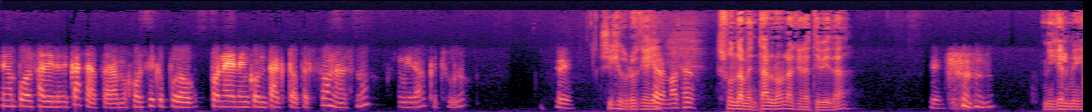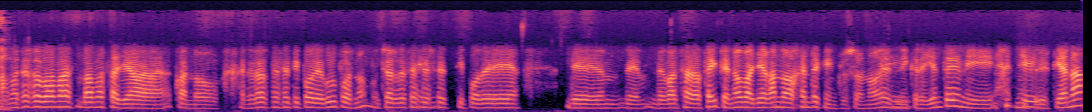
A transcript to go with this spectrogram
yo no puedo salir de casa, pero a lo mejor sí que puedo poner en contacto a personas, ¿no? Mira, qué chulo. Sí, Sí, yo creo que ahí y además es, es fundamental, ¿no? La creatividad. sí. Miguel, Miguel. Además eso va más, va más allá cuando generas ese tipo de grupos, ¿no? Muchas veces Sí. ese tipo de, de, de, de balsa de aceite, ¿no? Va llegando a gente que incluso no es Sí. ni creyente, ni, ni Sí. cristiana,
